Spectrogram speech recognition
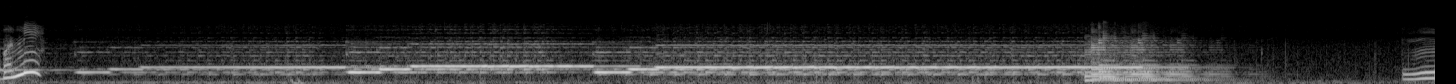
ಬನ್ನಿ. ಹ್ಮ್.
